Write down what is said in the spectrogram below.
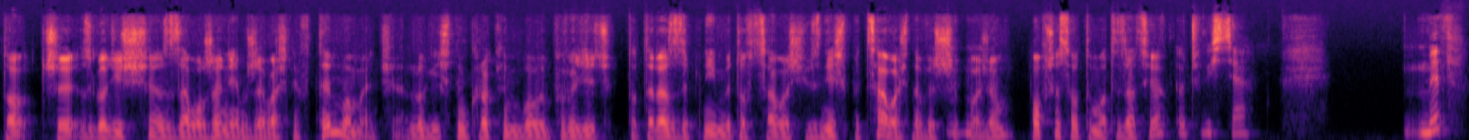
To czy zgodzisz się z założeniem, że właśnie w tym momencie logicznym krokiem byłoby powiedzieć, to teraz zepnijmy to w całość i wznieśmy całość na wyższy poziom poprzez automatyzację? Oczywiście. My w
